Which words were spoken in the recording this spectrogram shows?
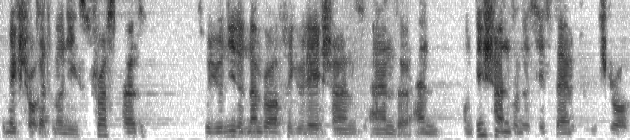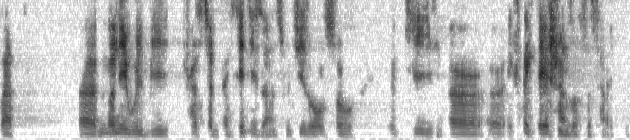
to make sure that money is trusted So you need a number of regulations and, uh, and conditions on the system to ensure that uh, money will be trusted by citizens, which is also the key uh, uh, expectations of society.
